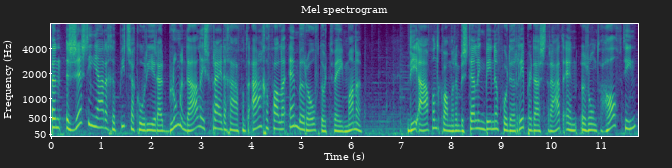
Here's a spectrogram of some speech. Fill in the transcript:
Een 16-jarige pizzacourier uit Bloemendaal is vrijdagavond aangevallen en beroofd door twee mannen. Die avond kwam er een bestelling binnen voor de Ripperdastraat... en rond half tien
